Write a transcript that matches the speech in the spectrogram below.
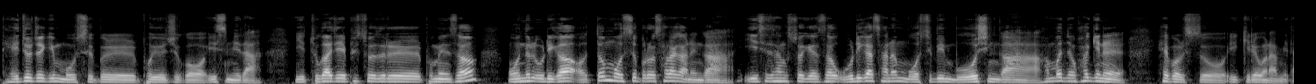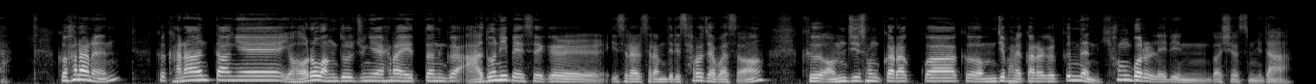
대조적인 모습을 보여주고 있습니다. 이 두 가지 에피소드를 보면서 오늘 우리가 어떤 모습으로 살아가는가, 이 세상 속에서 우리가 사는 모습이 무엇인가 한번 좀 확인을 해볼 수 있기를 원합니다. 그 하나는 그 가나안 땅의 여러 왕들 중에 하나였던 그 아도니 베색을 이스라엘 사람들이 사로잡아서 그 엄지 손가락과 그 엄지 발가락을 끊는 형벌을 내린 것이었습니다.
